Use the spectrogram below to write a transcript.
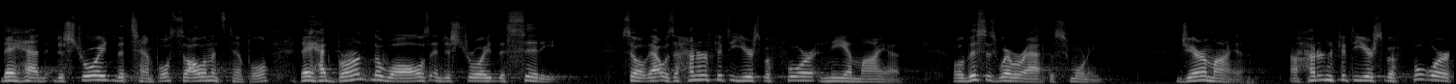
They had destroyed the temple, Solomon's temple. They had burnt the walls and destroyed the city. So that was 150 years before Nehemiah. Well, this is where we're at this morning. Jeremiah 150 years before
